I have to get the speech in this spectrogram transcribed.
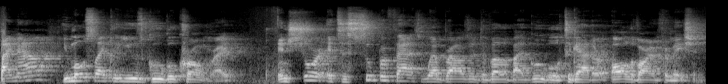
By now, you most likely use Google Chrome, right? In short, it's a super fast web browser developed by Google to gather all of our information.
